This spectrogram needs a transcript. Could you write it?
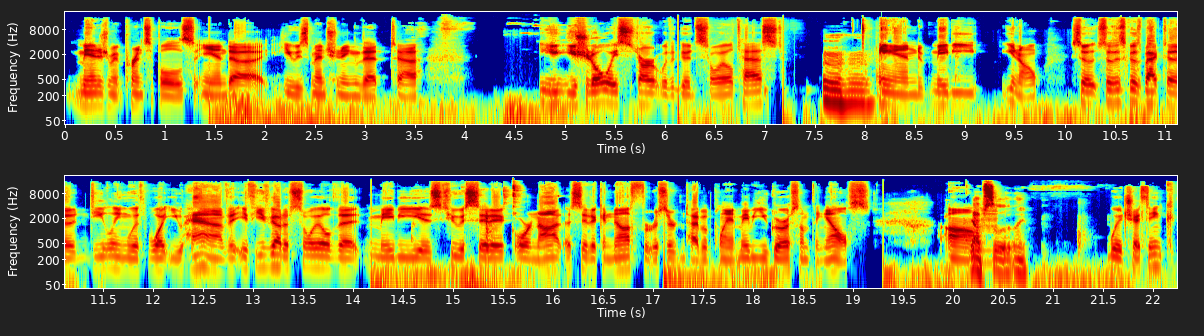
management principles, and uh, he was mentioning that uh, you, you should always start with a good soil test Mm-hmm. and maybe you know so so this goes back to dealing with what you have. If you've got a soil that maybe is too acidic or not acidic enough for a certain type of plant maybe you grow something else. Um, absolutely which I think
